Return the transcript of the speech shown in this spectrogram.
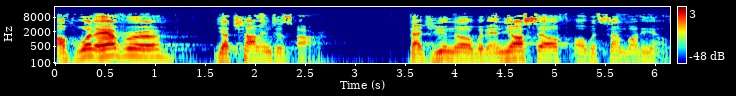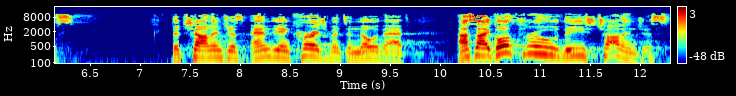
of whatever your challenges are that you know within yourself or with somebody else. The challenges and the encouragement to know that as I go through these challenges,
